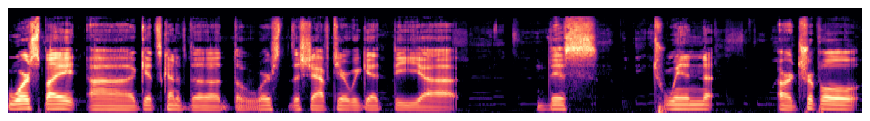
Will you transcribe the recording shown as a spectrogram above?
Warspite uh, gets kind of the the worst the shaft here. We get the uh, this twin or triple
